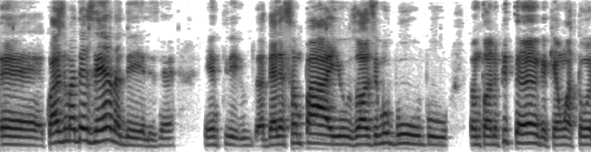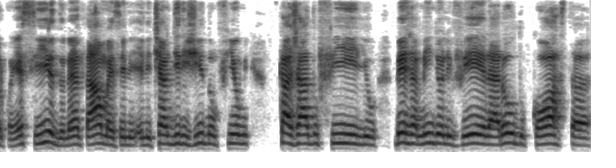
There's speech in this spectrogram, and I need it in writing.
é, quase uma dezena deles. Né? Entre Adélia Sampaio, Zózimo Bulbo, Antônio Pitanga, que é um ator conhecido, né, tal, mas ele, ele tinha dirigido um filme Cajado Filho, Benjamin de Oliveira, Haroldo Costa,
